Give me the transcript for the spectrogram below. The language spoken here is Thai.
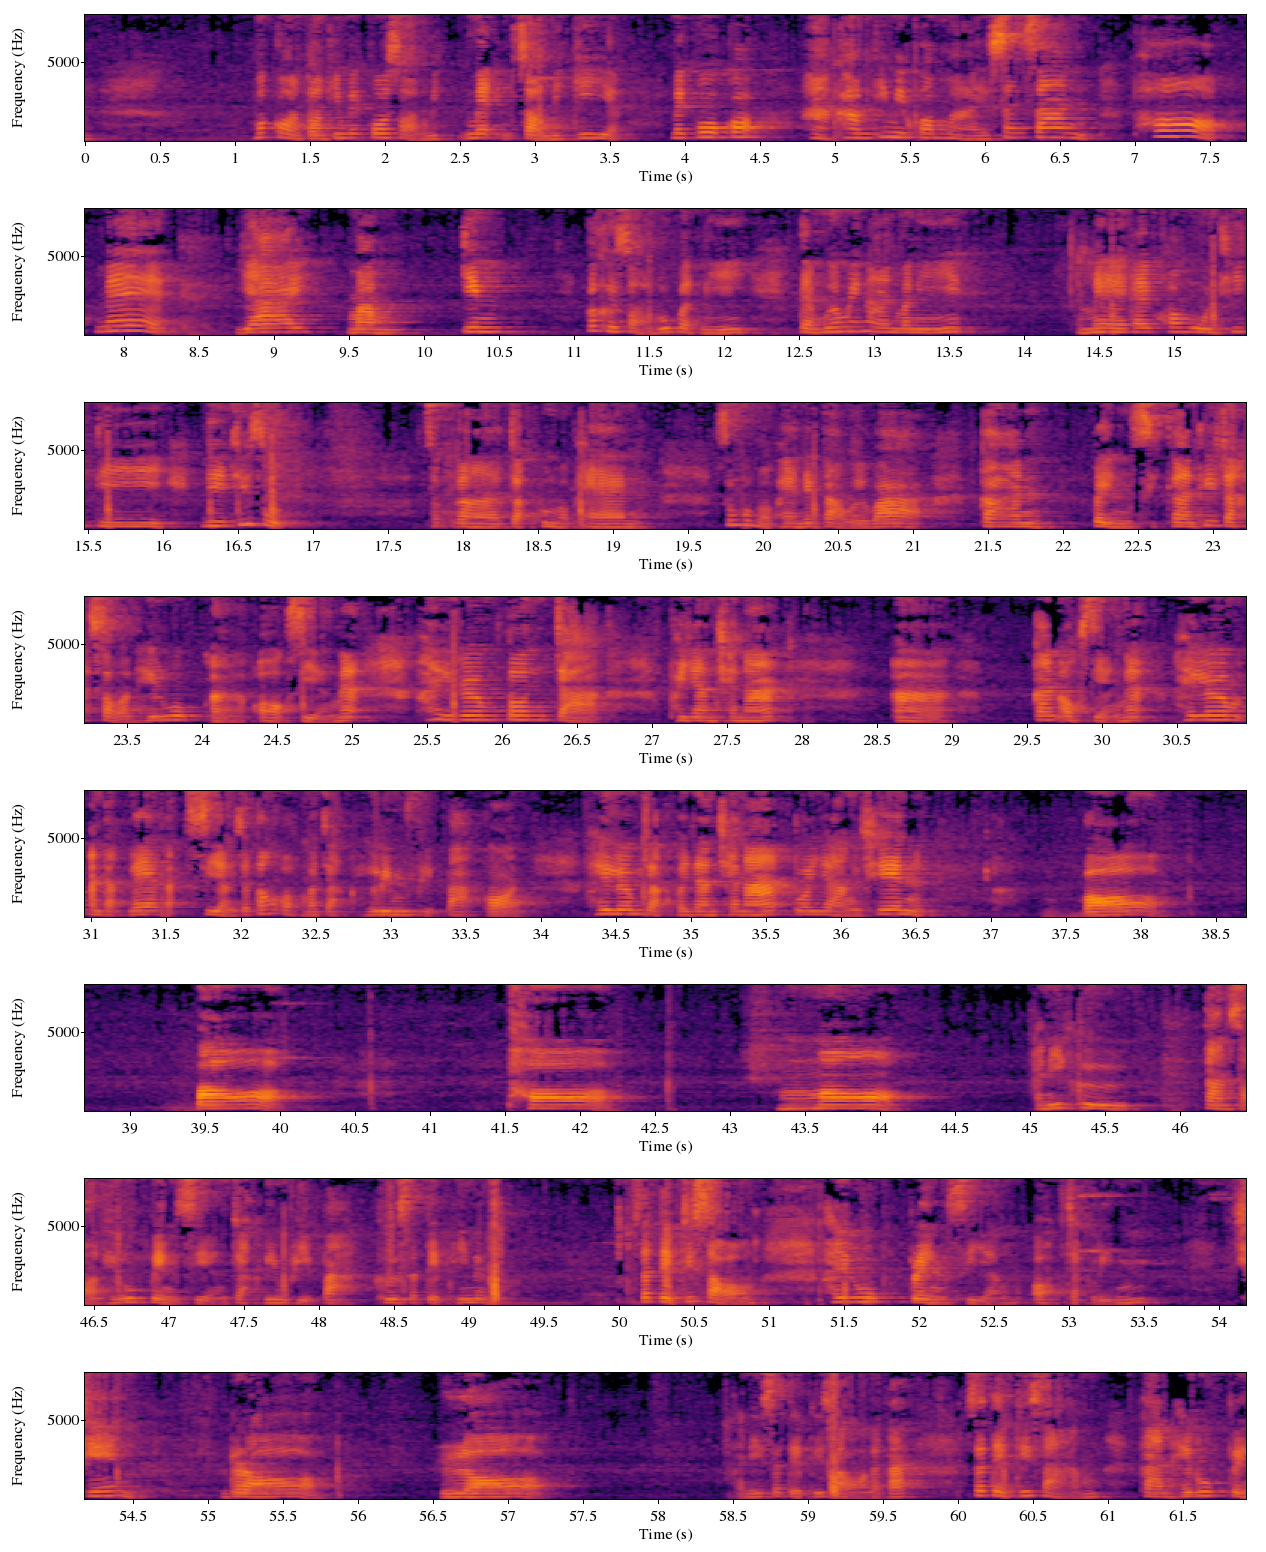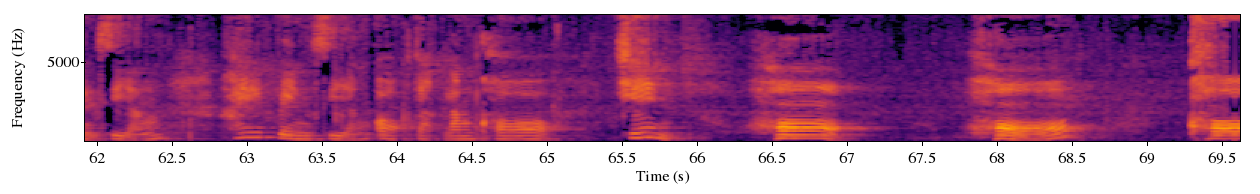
เมื่อก่อนตอนที่แม่โก้สอนมิแม่สอนมิกกี้อะ แม่โก้ก็หาคำที่มีความหมายสั้นๆ พ่อ แม่ ยายมัมกิน ก็คือสอนลูกแบบนี้ แต่เมื่อไม่นานมานี้ แม่ได้ข้อมูลที่ดี ดีที่สุดจากจากคุณหมอแพน ซึ่งคุณหมอแพนได้กล่าวไว้ว่า การเปล่งสียงการที่จะสอนให้ลูกอออกเสียงเนี่ยให้เริ่มต้นจากพยัญชนะอ่า การออกเสียงเนี่ยให้เริ่มอันดับแรกอะเสียงจะต้องออกมาจากริมฝีปากก่อน ให้เริ่มจากพยัญชนะตัวอย่างเช่นบอปอพอมอ อันนี้คือการสอนให้ลูกเปล่งเสียงจากริมฝีปากคือสเต็ปที่หนึ่งสเต็ปที่สองให้ลูกเปล่งเสียงออกจากลิ้น เช่น รอ ลอ อันนี้สเต็ปที่สองนะคะ สเต็ปที่สามการให้ลูกเปล่งเสียง ให้เปล่งเสียงออกจากลำคอ เช่นหอหอ คอ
